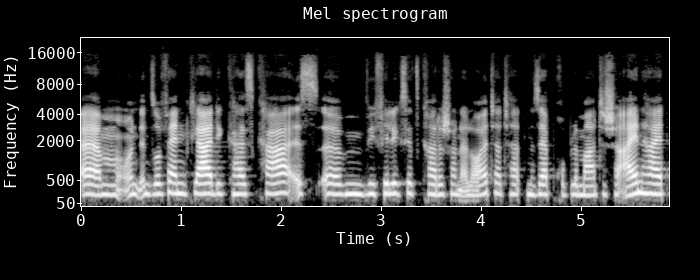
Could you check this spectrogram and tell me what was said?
Ähm, und insofern, klar, die KSK ist, ähm, wie Felix jetzt gerade schon erläutert hat, eine sehr problematische Einheit.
